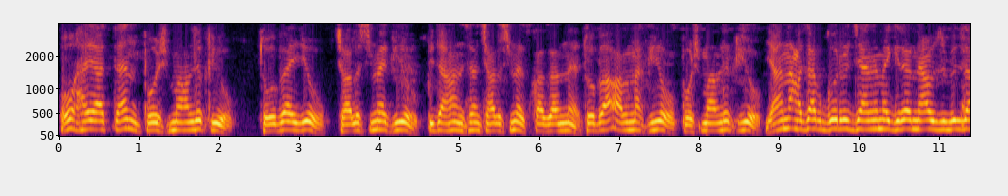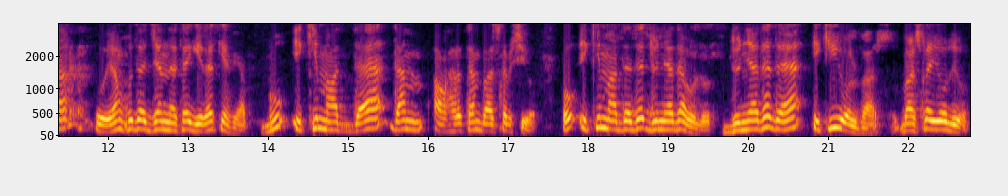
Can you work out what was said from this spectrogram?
O hayattan pişmanlık yok. Tövbe yok, çalışmak yok. Bir daha insan çalışmaz, kazanmaz. Tövbe almak yok, pişmanlık yok. Yani azap görür, cehenneme girer, neuzubillah. Uyan kuda cennete girer, keyif yap. Bu iki maddeden ahiretten başka bir şey yok. O iki maddede dünyada olur. Dünyada da iki yol var. Başka yol yok.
